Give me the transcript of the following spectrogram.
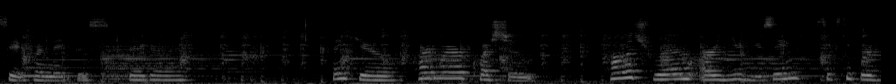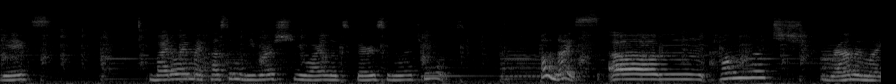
see if I make this bigger. Thank you. Hardware question. How much RAM are you using? 64 gigs. By the way, my custom ZBrush UI looks very similar to yours. Oh, nice. Um, how much RAM am I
